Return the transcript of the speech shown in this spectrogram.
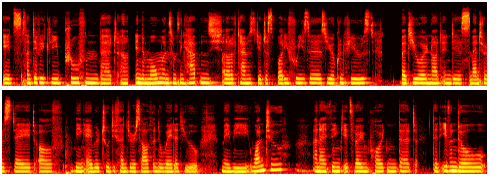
it's scientifically proven that uh, in the moment something happens, a lot of times your just body freezes, you're confused, but you are not in this mental state of being able to defend yourself in the way that you maybe want to. Mm-hmm. And I think it's very important that that even though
